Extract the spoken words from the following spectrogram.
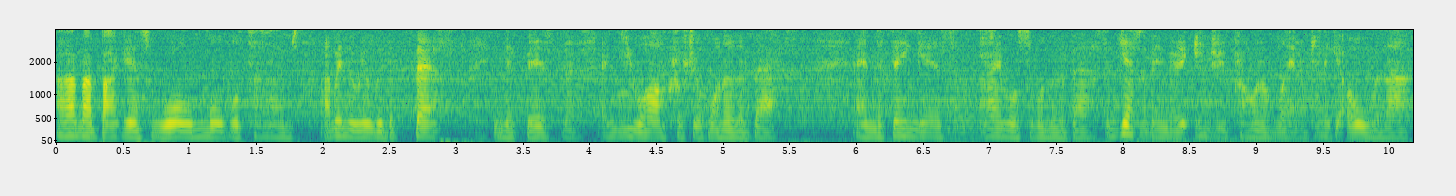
I've had my back against the wall multiple times. I'm in the ring with the best in the business, and you are, Crusher, one of the best. And the thing is, I'm also one of the best. And yes, I've been very injury prone of late. I'm trying to get over that.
